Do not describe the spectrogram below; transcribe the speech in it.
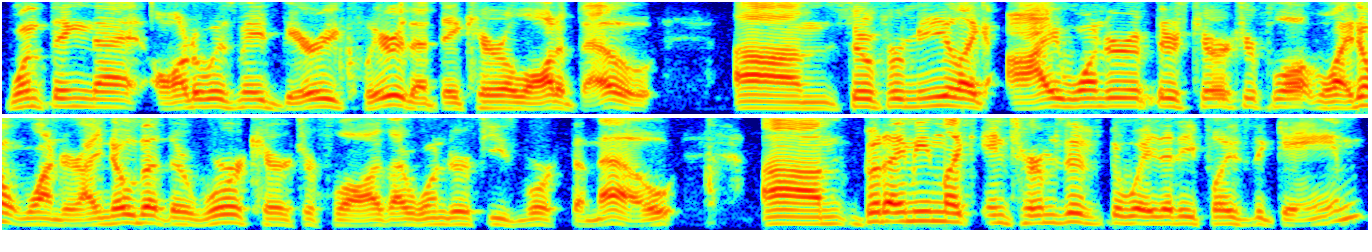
one thing that Ottawa's made very clear that they care a lot about. Um, so for me, like I wonder if there's character flaw. Well, I don't wonder. I know that there were character flaws. I wonder if he's worked them out. Um, but I mean, like in terms of the way that he plays the game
